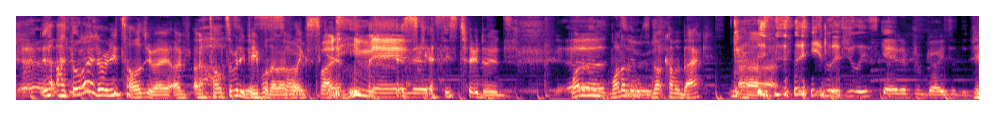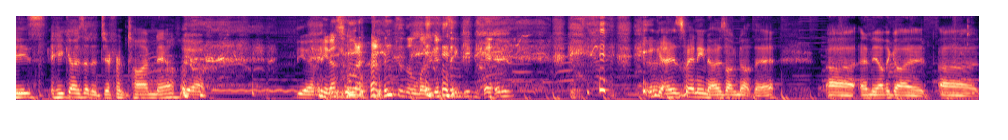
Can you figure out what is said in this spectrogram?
Yeah, I thought I'd already told you. eh? I've I've told so many people that so I've like funny, scared, man. scared these two dudes. One of them, Uh, one of them's not coming back. Uh, he literally scared him from going to the gym. he's he goes at a different time now. Yeah. Yeah, he doesn't want to run into the lunatic again. he goes when he knows I'm not there. Uh, and the other guy uh,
